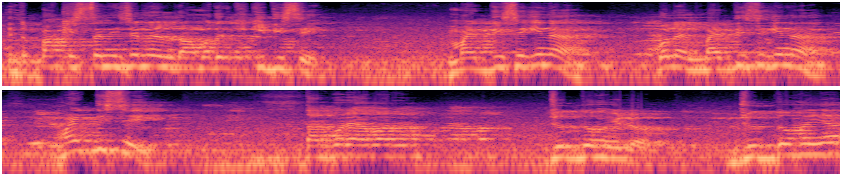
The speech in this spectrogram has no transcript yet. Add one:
কিন্তু পাকিস্তানি জেনারেলরা আমাদের কি দিছে? মাইট দিছে কিনা? বলেন, মাইট দিছে কিনা? মাইট দিছে। তারপরে আবার যুদ্ধ হইল। যুদ্ধ হইয়া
